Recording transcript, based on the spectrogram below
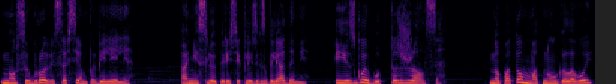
нос и брови совсем побелели. Они с Лё пересеклись взглядами, и изгой будто сжался. Но потом мотнул головой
